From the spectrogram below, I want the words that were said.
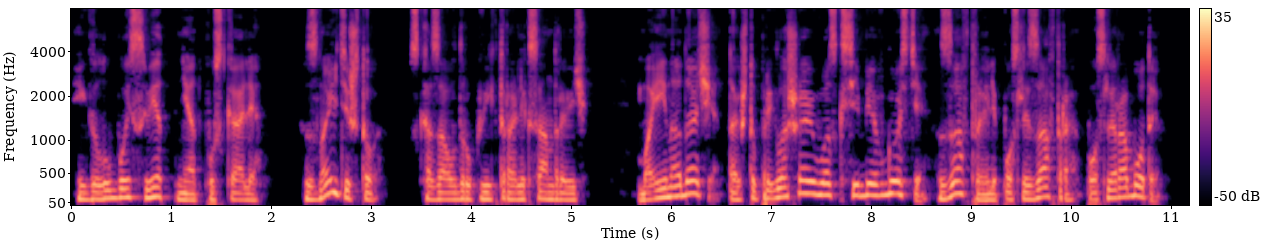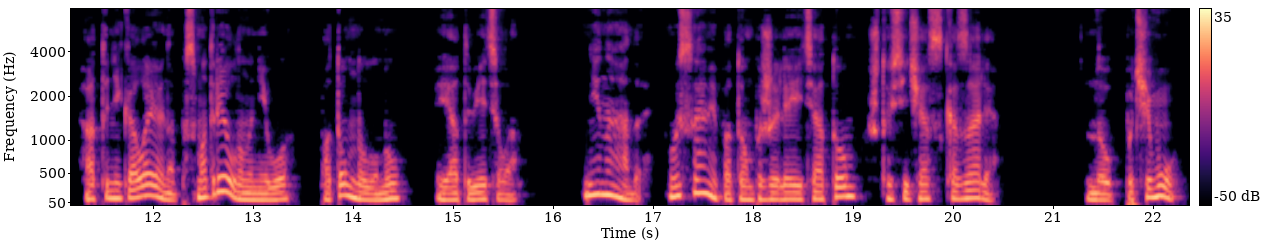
и голубой свет не отпускали. «Знаете что?» – сказал вдруг Виктор Александрович. «Мои на даче, так что приглашаю вас к себе в гости, завтра или послезавтра, после работы». Ата Николаевна посмотрела на него, потом на луну и ответила. «Не надо, вы сами потом пожалеете о том, что сейчас сказали». «Но почему?»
